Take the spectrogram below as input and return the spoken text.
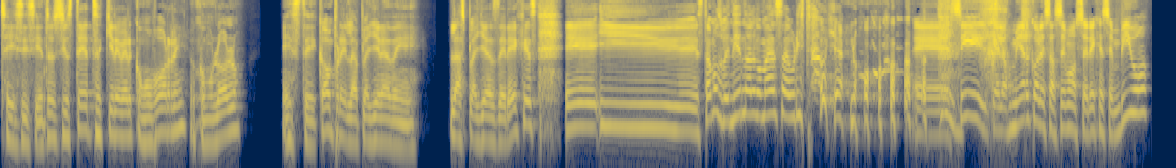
Sí. Sí, sí. Entonces, si usted se quiere ver como Borre o como Lolo, este, compre la playera de las playeras de herejes. Eh, y estamos vendiendo algo más ahorita o ya no. Eh, sí, que los miércoles hacemos herejes en vivo,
